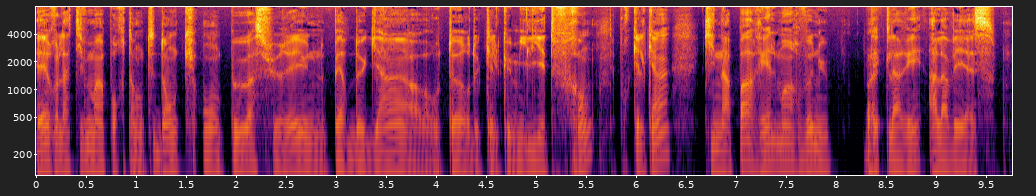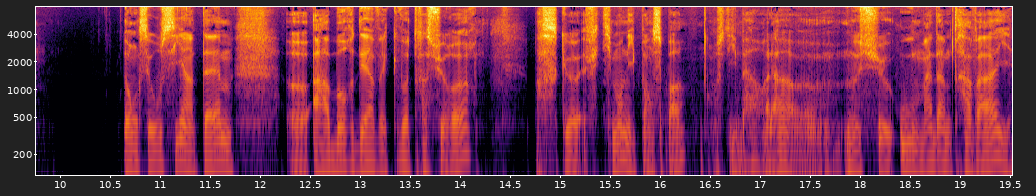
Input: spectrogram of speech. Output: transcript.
est relativement importante. Donc, on peut assurer une perte de gain à hauteur de quelques milliers de francs pour quelqu'un qui n'a pas réellement un revenu Ouais. déclaré à l'AVS. Donc, c'est aussi un thème euh, à aborder avec votre assureur parce que effectivement on n'y pense pas. On se dit bah voilà, euh, monsieur ou madame travaille,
